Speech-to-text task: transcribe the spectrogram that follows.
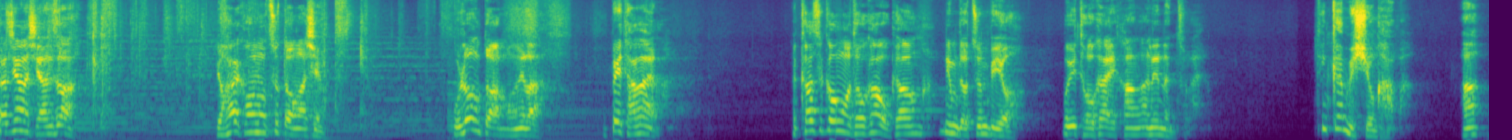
大家是安怎？有海空拢出动啊？是？有弄大门的啦，八桶的啦。假使讲我涂骹有空，你们就准备哦，为涂骹的空安尼弄出来。你敢袂伤下吧？啊？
